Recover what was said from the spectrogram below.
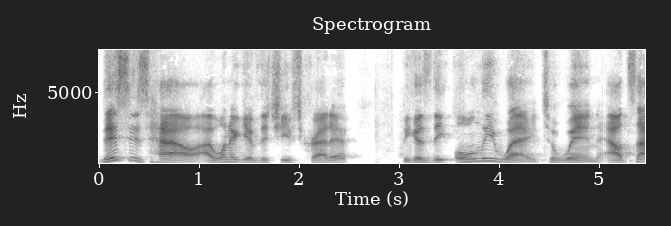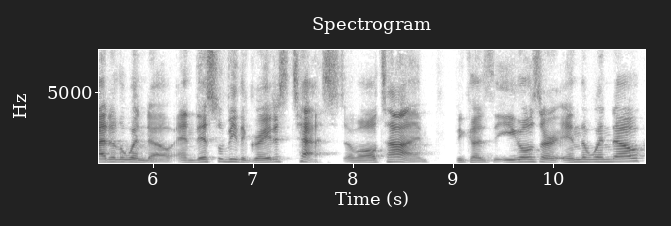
this is how I want to give the Chiefs credit because the only way to win outside of the window, and this will be the greatest test of all time because the Eagles are in the window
